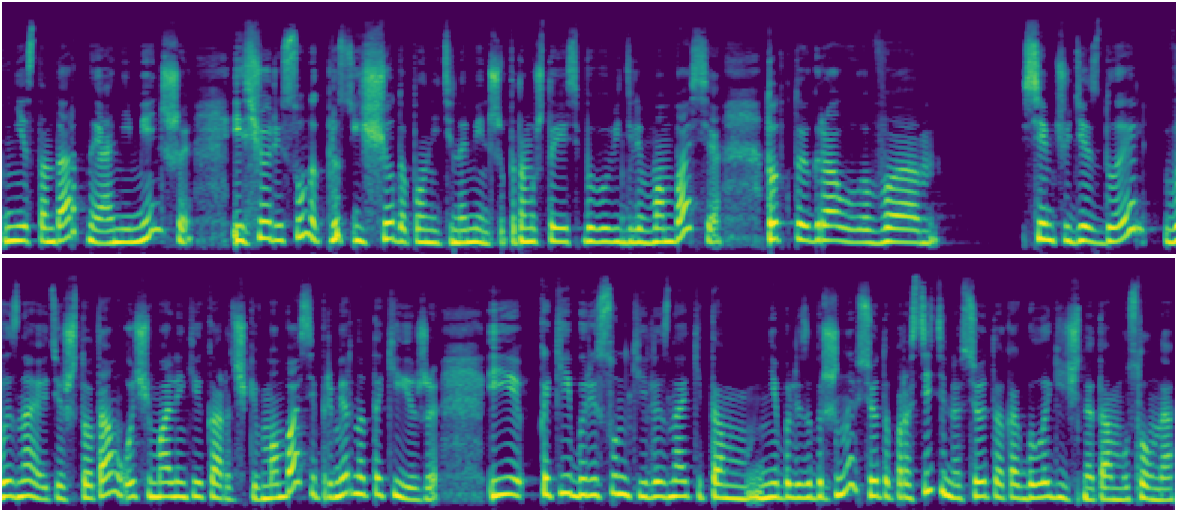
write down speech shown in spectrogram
не стандартные, они меньше, и еще рисунок плюс еще дополнительно меньше, потому что если бы вы видели в Мамбасе, тот, кто играл в «Семь чудес дуэль», вы знаете, что там очень маленькие карточки. В Мамбасе примерно такие же. И какие бы рисунки или знаки там не были изображены, все это простительно, все это как бы логично. Там, условно,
